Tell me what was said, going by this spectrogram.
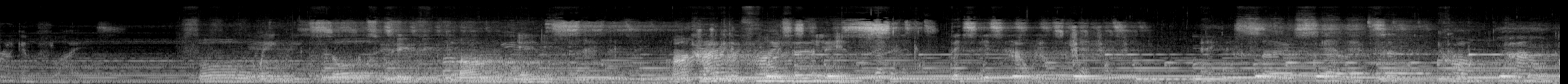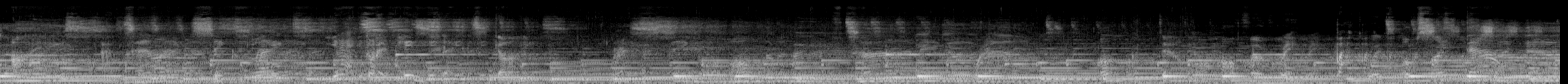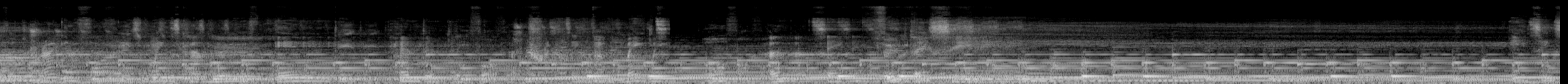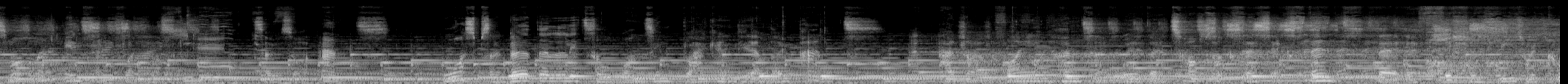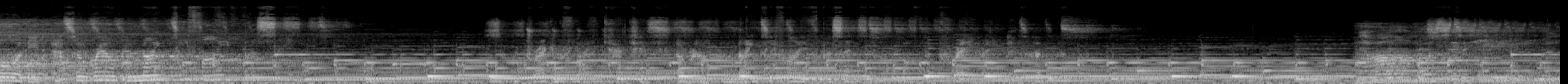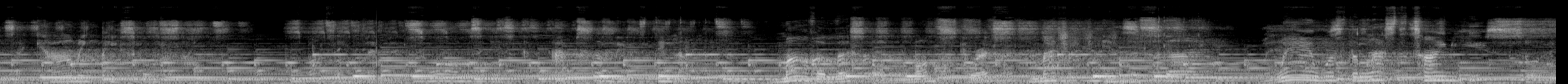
dragonflies. Four-winged, saw-toothed, long insect. Are dragonflies an insect? This is how it's checked. Exoskeleton, compound eyes, antennae, six legs. Yes, got it, insects, guys. Resting backwards, upside down. The dragonfly's wings can move independently for attracting a mate or for hunting food they see. Eating smaller insects like mosquitoes or ants, wasps and other little ones in black and yellow pants. Agile flying hunter with their top success extent, their efficiencies recorded at around 95%. Marvelous monstrous magic in the sky. Where was the last time you saw?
